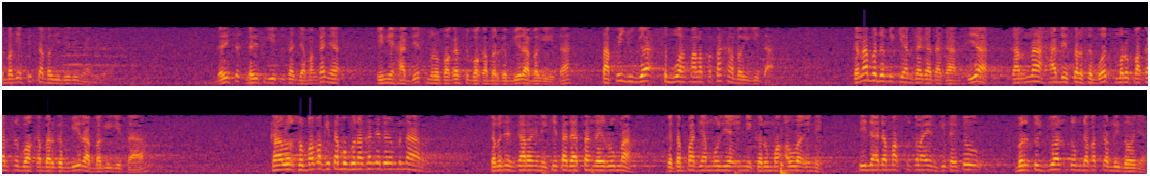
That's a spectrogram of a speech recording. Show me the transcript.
sebagai fitnah bagi dirinya. Dari dari segi itu saja. Makanya ini hadis merupakan sebuah kabar gembira bagi kita, tapi juga sebuah malapetaka bagi kita. Kenapa demikian saya katakan? Iya, karena hadis tersebut merupakan sebuah kabar gembira bagi kita. Kalau seumpama kita menggunakannya dengan benar. Seperti sekarang ini kita datang dari rumah ke tempat yang mulia ini, ke rumah Allah ini. Tidak ada maksud lain, kita itu bertujuan untuk mendapatkan ridhonya.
